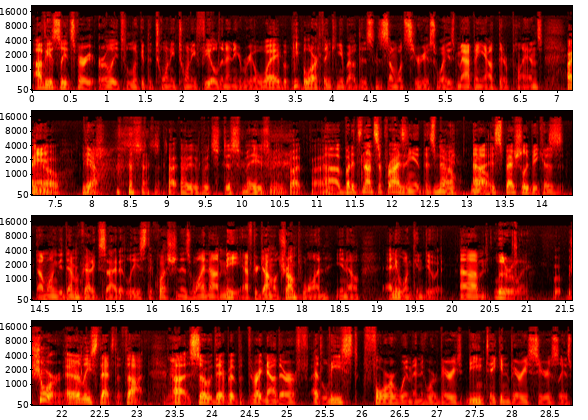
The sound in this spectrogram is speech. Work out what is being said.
obviously it's very early to look at the 2020 field in any real way, but people are thinking about this in somewhat serious ways, mapping out their plans. I And- know. Yeah. I- I- which dismays me, but uh, Uh, but it's not surprising at this No, point, no. Uh, especially because among the Democratic side, at least, the question is why not me? After Donald Trump won, you know, anyone can do it. Um, Literally. Sure, or at least that's the thought. Uh, so there, but, but right now there are f- at least four women who are very being taken very seriously as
